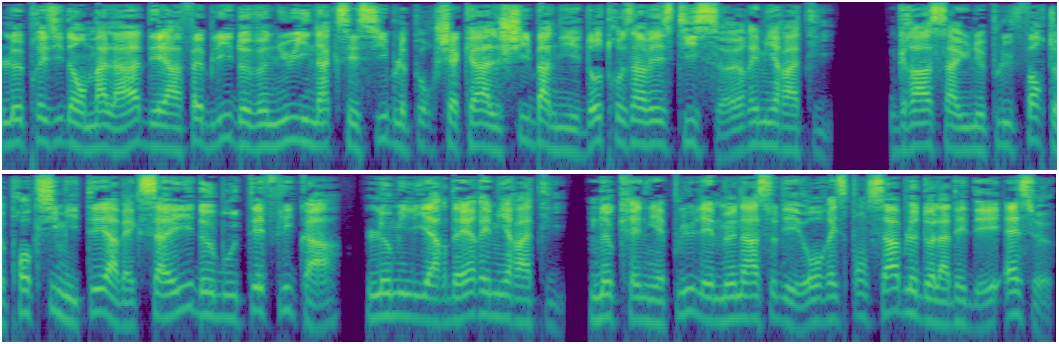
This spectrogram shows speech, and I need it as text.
le président malade et affaibli devenu inaccessible pour Sheikh al-Shibani et d'autres investisseurs émiratis. Grâce à une plus forte proximité avec Saïd Bouteflika, le milliardaire émirati, ne craignait plus les menaces des hauts responsables de la DDSE.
